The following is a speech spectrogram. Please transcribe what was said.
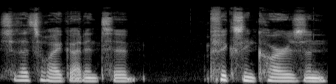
So that's why I got into fixing cars and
